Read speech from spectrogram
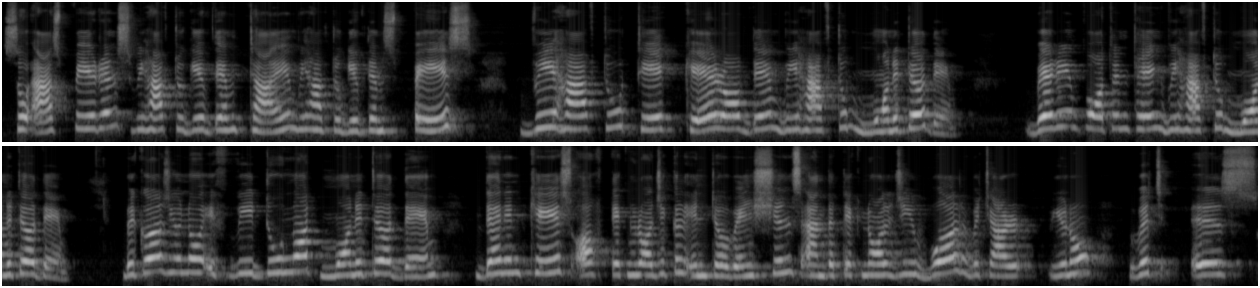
So as parents we have to give them time we have to give them space we have to take care of them we have to monitor them. Very important thing we have to monitor them. Because you know if we do not monitor them then in case of technological interventions and the technology world which are you know which is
